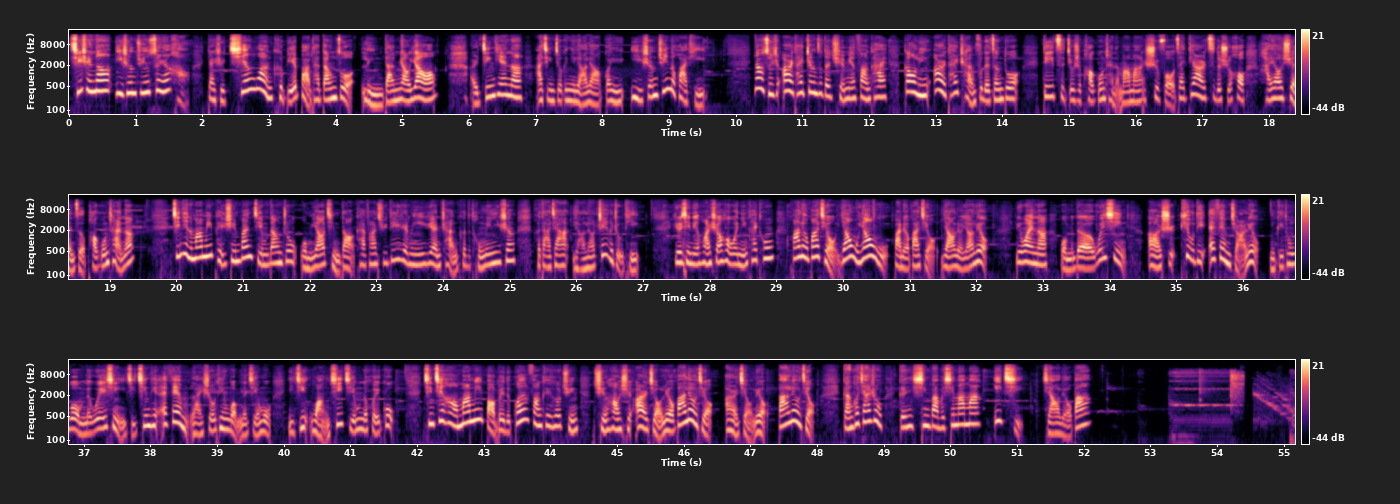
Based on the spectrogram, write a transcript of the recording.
其实呢，益生菌虽然好，但是千万可别把它当做灵丹妙药哦。而今天呢，阿静就跟你聊聊关于益生菌的话题。那随着二胎政策的全面放开，高龄二胎产妇的增多，第一次就是剖宫产的妈妈是否在第二次的时候还要选择剖宫产呢？今天的妈咪培训班节目当中，我们邀请到开发区第一人民医院产科的童林医生和大家聊聊这个主题。热线电话稍后为您开通：八六八九幺五幺五八六八九幺六幺六。另外呢，我们的微信。啊，是 QD FM 九二六，你可以通过我们的微信以及蜻蜓 FM 来收听我们的节目以及往期节目的回顾。请记好妈咪宝贝的官方 QQ 群，群号是二九六八六九二九六八六九，赶快加入，跟新爸爸新妈妈一起交流吧。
